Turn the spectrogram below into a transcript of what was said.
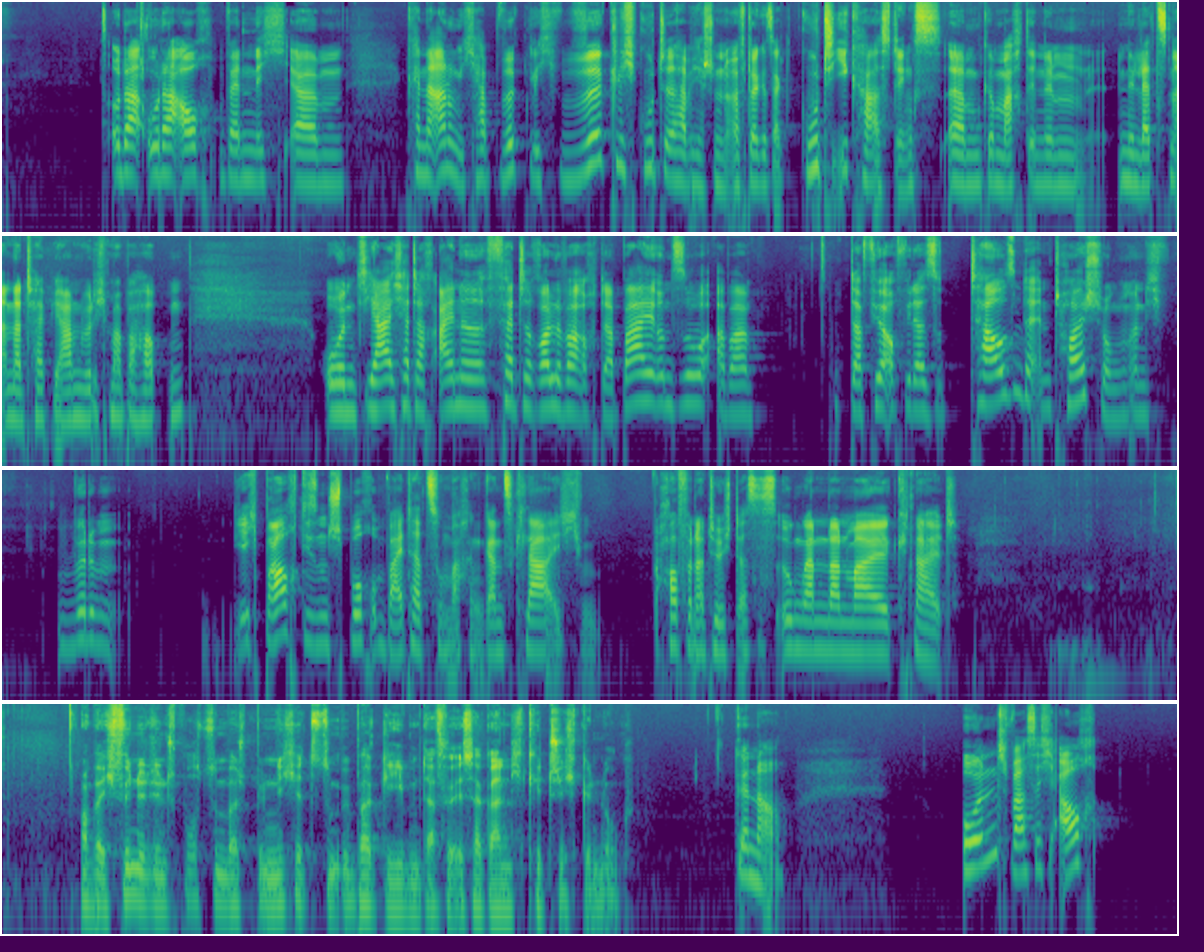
Oder, oder auch, wenn ich, ähm, keine Ahnung, ich habe wirklich, wirklich gute, habe ich ja schon öfter gesagt, gute E-Castings ähm, gemacht in, dem, in den letzten anderthalb Jahren, würde ich mal behaupten. Und ja, ich hatte auch eine fette Rolle, war auch dabei und so, aber dafür auch wieder so tausende Enttäuschungen. Und ich würde, ich brauche diesen Spruch, um weiterzumachen, ganz klar. Ich hoffe natürlich, dass es irgendwann dann mal knallt. Aber ich finde den Spruch zum Beispiel nicht jetzt zum Übergeben. Dafür ist er gar nicht kitschig genug. Genau. Und was ich auch,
